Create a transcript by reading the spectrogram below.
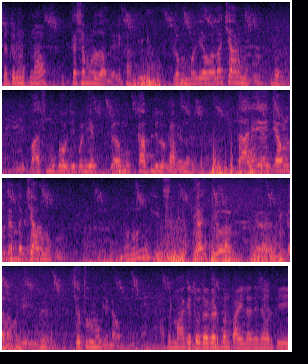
चतुर्मुख नाव कशामुळे झालंय हां. की ब्रह्मदेवाला चार मुख होते बरोबर म्हणजे पाच मुख होती पण एक मुख कापलेलं होतं कापलं त्यांचं. होतं. इथं आले त्यावेळेला त्यांना चार मुख होते हां. म्हणून ह्या अ, लिंगाला म्हणजे इथं चतुर्मुख हे नाव आपण मागे तो दगड पण पाहिला त्याच्यावरती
